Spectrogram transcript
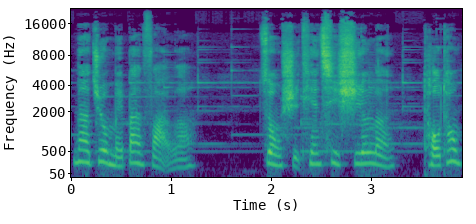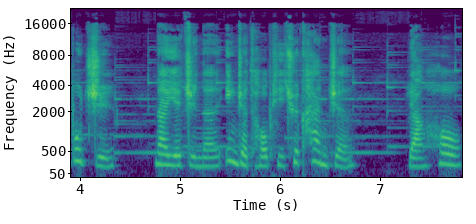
那就没办法了。纵使天气湿冷，头痛不止，那也只能硬着头皮去看诊，然后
